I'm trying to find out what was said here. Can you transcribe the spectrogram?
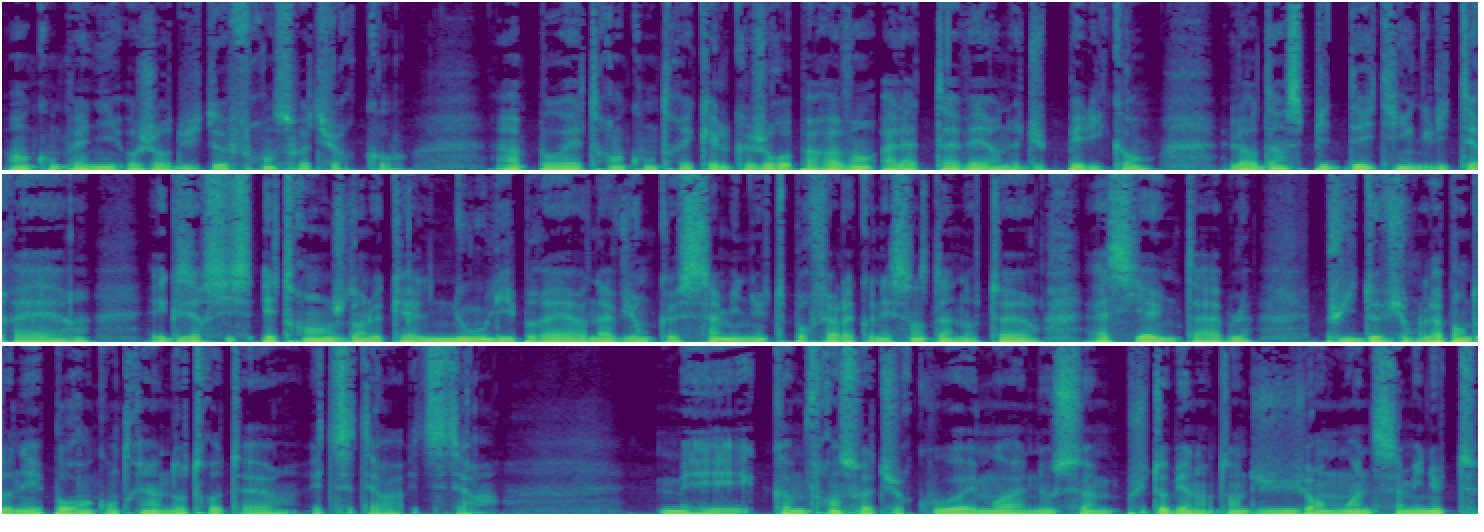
en compagnie aujourd'hui de François Turcot, un poète rencontré quelques jours auparavant à la taverne du Pélican lors d'un speed dating littéraire, exercice étrange dans lequel nous, libraires, n'avions que cinq minutes pour faire la connaissance d'un auteur assis à une table, puis devions l'abandonner pour rencontrer un autre auteur, etc., etc. Mais comme François Turcot et moi nous sommes plutôt bien entendus en moins de cinq minutes,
